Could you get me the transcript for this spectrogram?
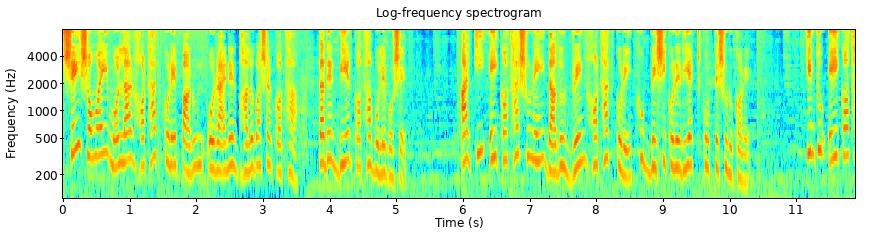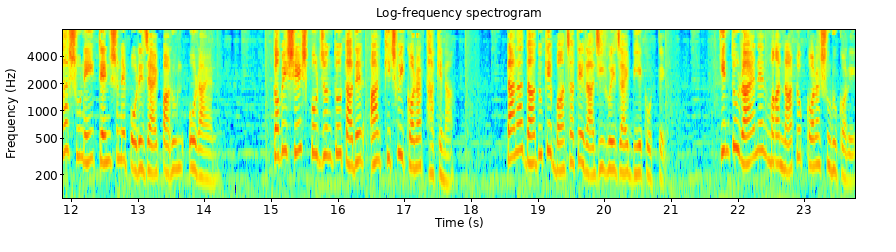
সেই সময়ই মোল্লার হঠাৎ করে পারুল ও রায়নের ভালোবাসার কথা, তাদের বিয়ের কথা বলে বসে। আর কি এই কথা শুনেই দাদুর ব্রেন হঠাৎ করেই খুব বেশি করে রিয়াক্ট করতে শুরু করে। কিন্তু এই কথা শুনেই টেনশনে পড়ে যায় পারুল ও রায়ান। তবে শেষ পর্যন্ত তাদের আর কিছুই করার থাকে না। তারা দাদুকে বাঁচাতে রাজি হয়ে যায় বিয়ে করতে। কিন্তু রায়ানের মা নাটক করা শুরু করে।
